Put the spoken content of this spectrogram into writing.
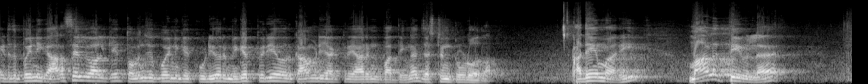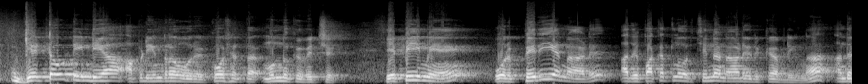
எடுத்து போய் இன்னைக்கு அரசியல் வாழ்க்கையை தொலைஞ்சு போய் நிற்கக்கூடிய ஒரு மிகப்பெரிய ஒரு காமெடி ஆக்டர் யாருன்னு பார்த்தீங்கன்னா ஜஸ்டின் ட்ரூடோ தான். அதே மாதிரி மாலத்தீவில் கெட் அவுட் இந்தியா அப்படின்ற ஒரு கோஷத்தை முன்னுக்கு வச்சு எப்பயுமே ஒரு பெரிய நாடு அது பக்கத்தில் ஒரு சின்ன நாடு இருக்குது அப்படின்னா அந்த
